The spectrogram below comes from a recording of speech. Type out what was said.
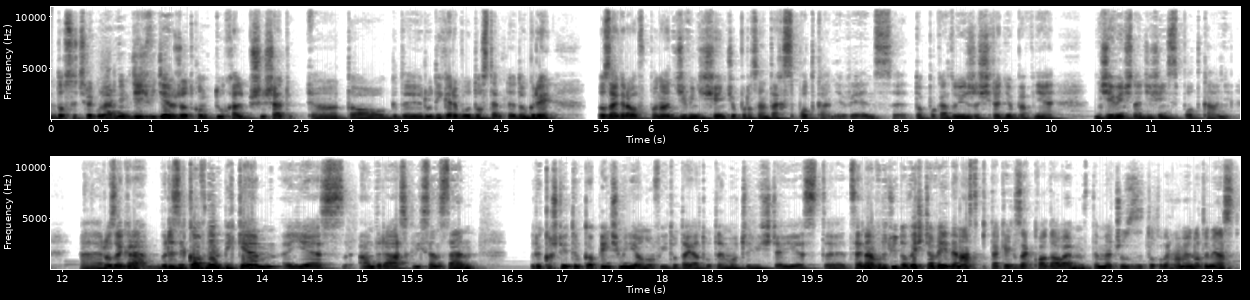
dosyć regularnie. Gdzieś widziałem, że odkąd Tuchel przyszedł, e, to gdy Rudiger był dostępny do gry, to zagrał w ponad 90% spotkań, więc e, to pokazuje, że średnio pewnie 9 na 10 spotkań rozegra. Ryzykownym pikiem jest Andreas Christensen, który kosztuje tylko 5 milionów i tutaj atutem oczywiście jest cena. Wrócił do wyjściowej jedenastki, tak jak zakładałem w tym meczu z Tottenhamem, natomiast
